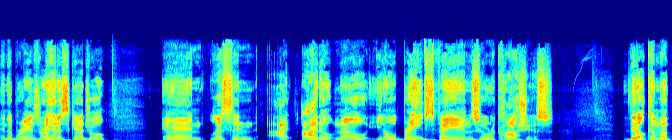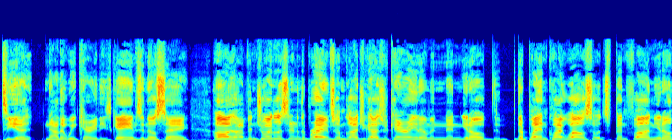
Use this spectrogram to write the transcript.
And the Braves are ahead of schedule. And listen, I, I don't know. You know, Braves fans who are cautious, they'll come up to you now that we carry these games and they'll say, Oh, I've enjoyed listening to the Braves. I'm glad you guys are carrying them. And, and you know, they're playing quite well. So it's been fun, you know.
